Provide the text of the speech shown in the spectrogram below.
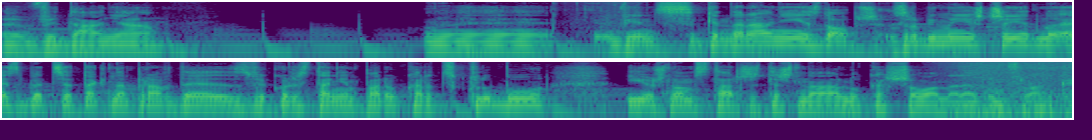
wydania. Więc generalnie jest dobrze. Zrobimy jeszcze jedno SBC tak naprawdę z wykorzystaniem paru kart z klubu i już nam starczy też na Luka Showa na lewą flankę.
